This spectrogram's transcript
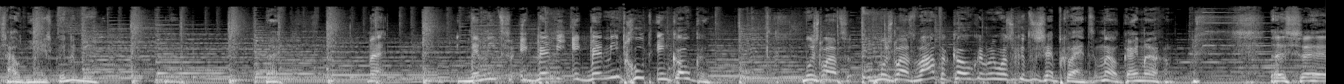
Zou het niet eens kunnen meer. Nee. Ik ben niet, ik ben niet, ik ben niet goed in koken moest laatst, ik moest laatst water koken, dan was ik het recept kwijt. Nou, kan je nagaan. Dat is uh,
